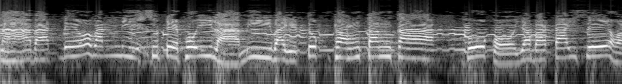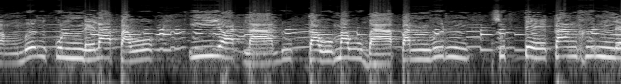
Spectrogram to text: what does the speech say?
หนาบาดเดียววันนี้ สุดเตโพอีหลามีใบตุกทองตังกา ผู้ก่อยาบาตายเสห้องเมืองกุนเดลาเป่าอียอดลาลูกเก่าเมาบาปันวึนสุดเตกลางคืนและ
